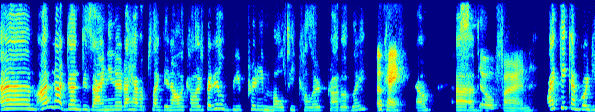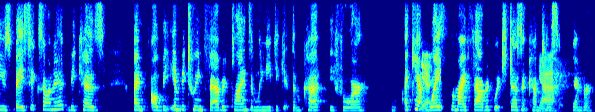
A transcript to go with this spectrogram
Um, I'm not done designing it. I haven't plugged in all the colors, but it'll be pretty multicolored probably. Okay. You know? uh, so fun. I think I'm going to use basics on it because I'm I'll be in between fabric lines and we need to get them cut before. I can't yes. wait for my fabric, which doesn't come yeah. till September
